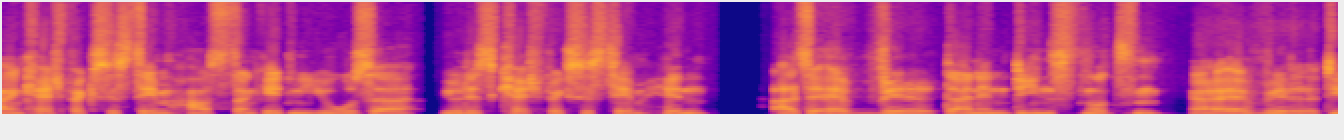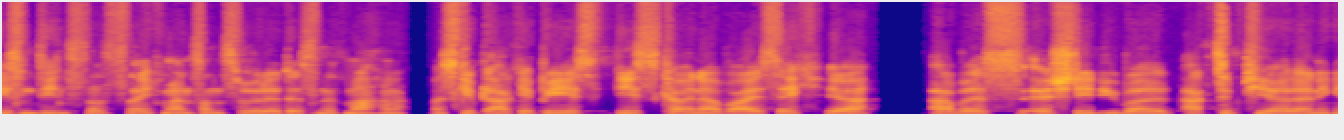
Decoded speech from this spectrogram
ein Cashback-System hast, dann geht ein User über das Cashback-System hin. Also er will deinen Dienst nutzen. Ja, er will diesen Dienst nutzen. Ich meine, sonst würde er das nicht machen. Es gibt AGBs, dies keiner, weiß ich, ja. Aber es, es steht überall, akzeptiere deine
